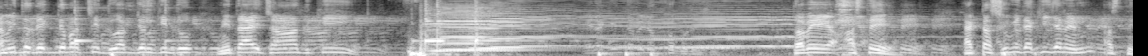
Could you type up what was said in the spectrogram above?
আমি তো দেখতে পাচ্ছি দু একজন কিন্তু নেতাই চাঁদ কি? এটা কিন্তু আমি লক্ষ্য করেছি। তবে আসতে একটা সুবিধা কি জানেন? আসতে।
